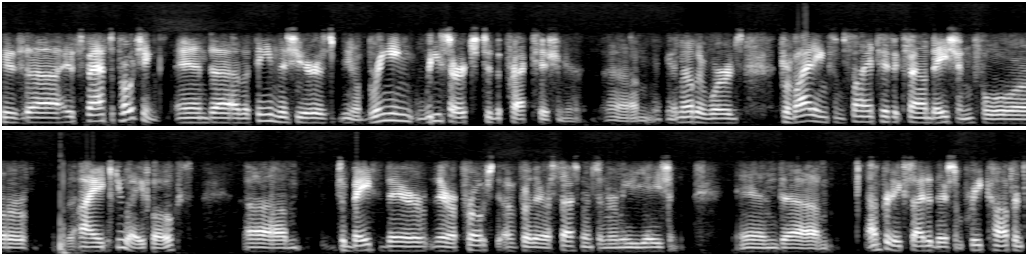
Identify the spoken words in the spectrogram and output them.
is uh, is fast approaching, and uh, the theme this year is you know bringing research to the practitioner. Um, in other words, providing some scientific foundation for IAQA folks um, to base their their approach to, for their assessments and remediation. And um, I'm pretty excited. There's some pre-conference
